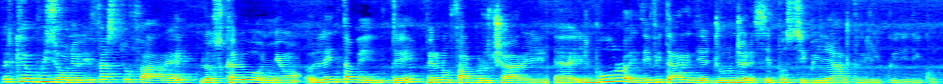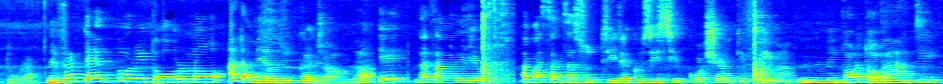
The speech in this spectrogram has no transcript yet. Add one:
perché ho bisogno di far stufare lo scalogno lentamente per non far bruciare eh, il burro ed evitare di aggiungere se possibile altri liquidi di cottura. Nel frattempo ritorno alla mia zucca gialla e la taglio abbastanza sottile così si cuoce anche prima. Mi porto avanti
